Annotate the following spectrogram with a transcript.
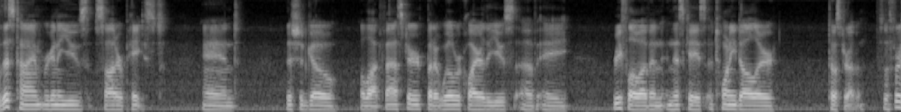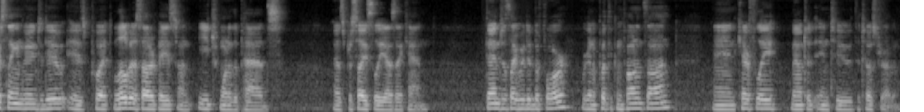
this time we're going to use solder paste and this should go a lot faster but it will require the use of a reflow oven in this case a $20 toaster oven so the first thing I'm going to do is put a little bit of solder paste on each one of the pads as precisely as I can then just like we did before we're going to put the components on and carefully mount it into the toaster oven.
